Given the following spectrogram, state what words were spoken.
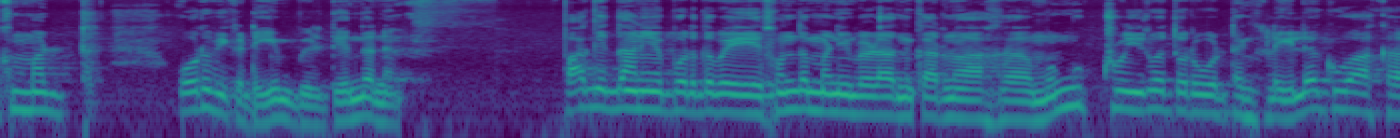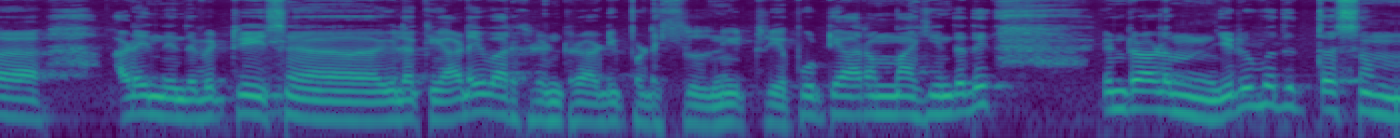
அஹ்மட் ஒரு விக்கெட்டையும் வீழ்த்தியிருந்தன பாகிஸ்தானியை பொறுத்தவரை சொந்த மணி விளையாடும் காரணமாக முன்னூற்று இருபத்தொரு ஓட்டங்களை இலகுவாக அடைந்த இந்த வெற்றி ச- இலக்கை அடைவார்கள் என்ற அடிப்படையில் நேற்றைய போட்டி ஆரம்பமாகின்றது என்றாலும் இருபது தசம்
